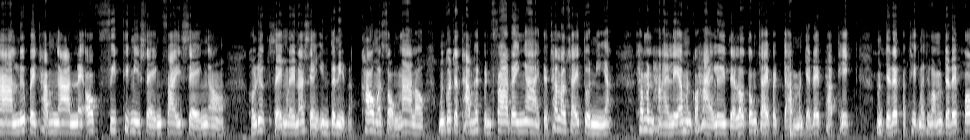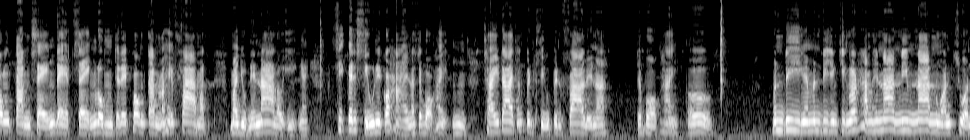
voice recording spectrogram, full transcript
งานหรือไปทำงานในออฟฟิศที่มีแสงไฟแสงอ่า เขาเรียกแสงอะไรนะแสงอินเทอร์เน็ตเข้ามาส่องหน้าเรา มันก็จะทำให้เป็นฝ้าได้ง่าย แต่ถ้าเราใช้ตัวนี้ ถ้ามันหายแล้วมันก็หายเลย แต่เราต้องใช้ประจำมันจะได้พัเทค มันจะได้ปะเทคหมายถึงว่ามันจะได้ป้องกันแสงแดดแสงลมมันจะได้ป้องกันไม่ให้ฝ้ามามาอยู่ในหน้าเราอีกไงสิเป็นสิวนี่ก็หายนะจะบอกให้ อืใช้ได้ทั้งเป็นสิวเป็นฝ้าเลยนะจะบอกให้ เออ มันดีไงมันดีจริง ๆ แล้วทำให้หน้านิ่มหน้านวลสวน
